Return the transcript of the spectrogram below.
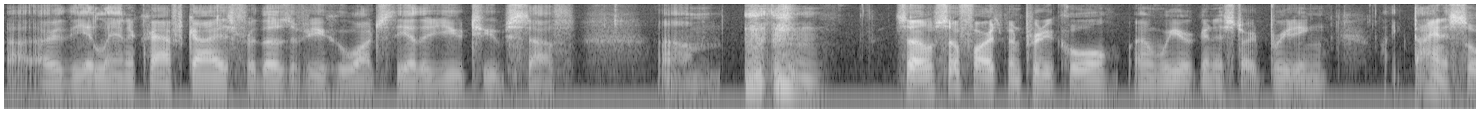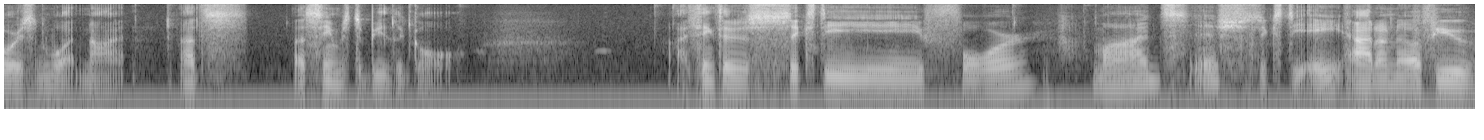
uh, or the Atlanticraft guys, for those of you who watch the other YouTube stuff. Um, so, so far it's been pretty cool, and we are going to start breeding, like, dinosaurs and whatnot. That's, that seems to be the goal. I think there's 64 mods-ish, 68. I don't know. If you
